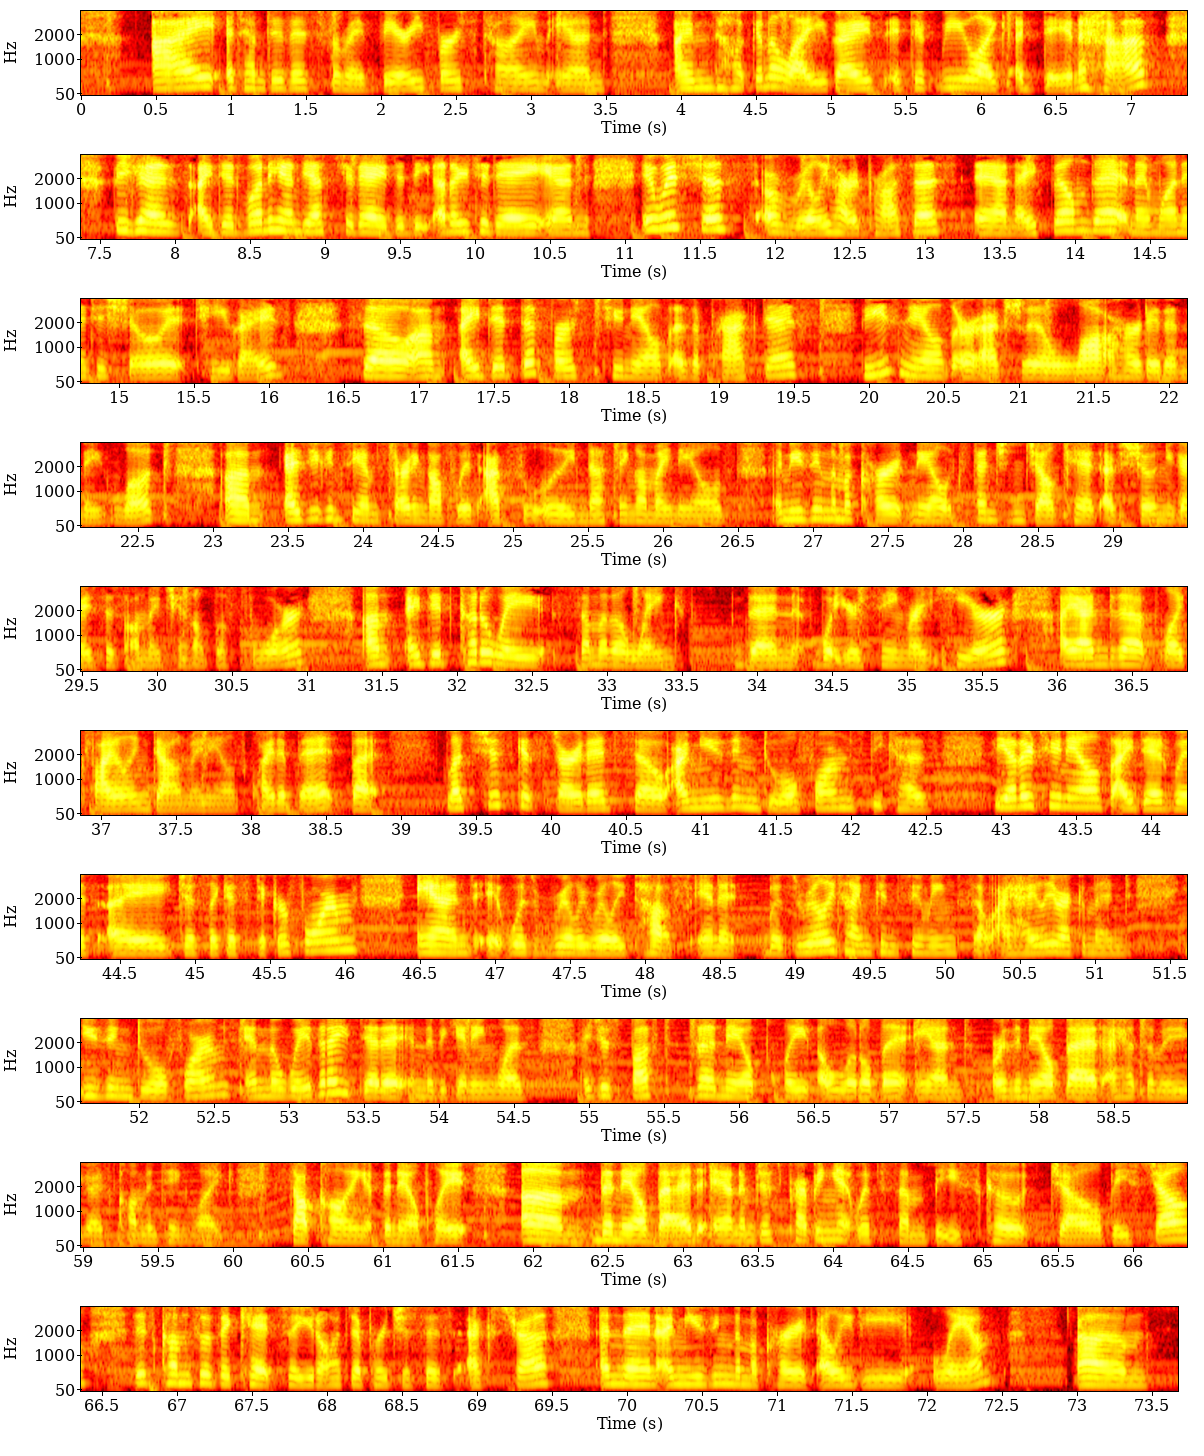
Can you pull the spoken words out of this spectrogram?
I attempted this for my very first time, and I'm not gonna lie, you guys, it took me like a day and a half because I did one hand yesterday, I did the other today, and it was just a really hard process. And I filmed it and I wanted to show it to you guys. So, um, I did the first two nails as a practice. These nails are actually a lot harder than they look. Um, as you can see, I'm starting off with absolutely nothing on my nails. I'm using the Makartt Nail Extension Gel Kit. I've shown you guys this on my channel before. Um, I did cut away some of the length than what you're seeing right here. I ended up like filing down my nails quite a bit, but let's just get started. So I'm using dual forms because the other two nails I did with a just like a sticker form and it was really really tough and it was really time consuming so I highly recommend using dual forms and the way that I did it in the beginning was I just buffed the nail plate a little bit and or the nail bed I had some of you guys commenting like stop calling it the nail plate um the nail bed and I'm just prepping it with some base coat gel base gel this comes with a kit so you don't have to purchase this extra. And then I'm using the Makartt LED lamp. Um,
